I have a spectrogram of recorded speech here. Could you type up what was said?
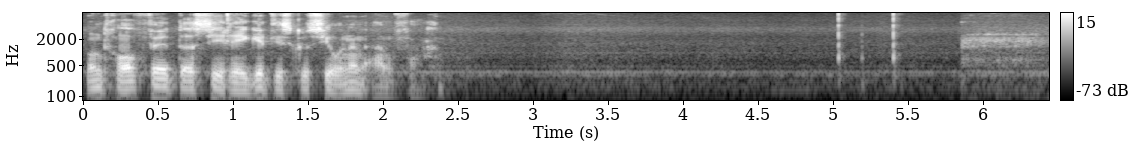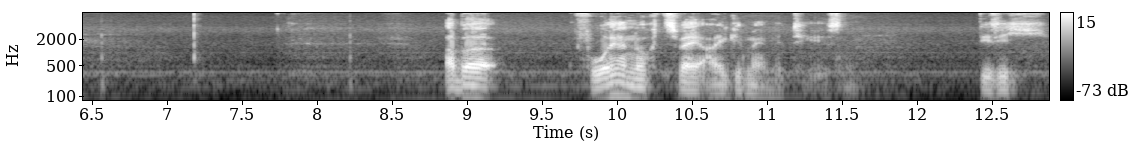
und hoffe, dass Sie rege Diskussionen anfachen. Aber vorher noch zwei allgemeine Thesen, die sich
